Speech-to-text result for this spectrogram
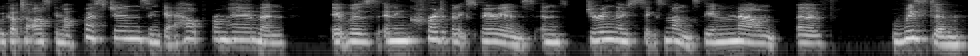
We got to ask him our questions and get help from him. And it was an incredible experience. And during those six months, the amount of wisdom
